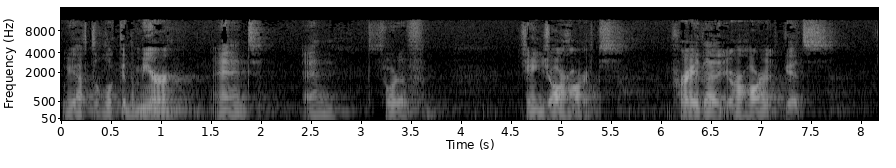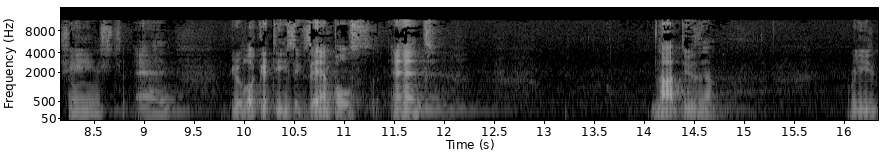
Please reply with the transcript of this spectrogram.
we have to look in the mirror and and sort of change our hearts. Pray that your heart gets changed and you look at these examples and not do them. Read,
